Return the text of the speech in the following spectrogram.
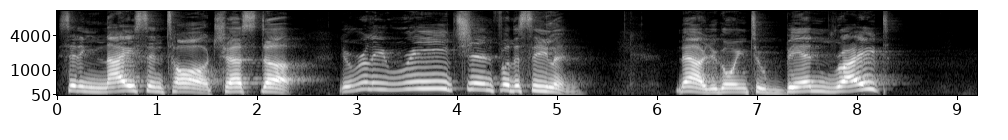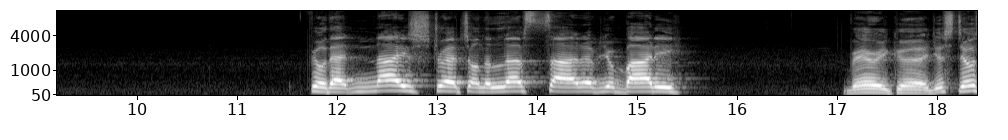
sitting nice and tall, chest up. You're really reaching for the ceiling. Now you're going to bend right Feel that nice stretch on the left side of your body. Very good. You're still,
